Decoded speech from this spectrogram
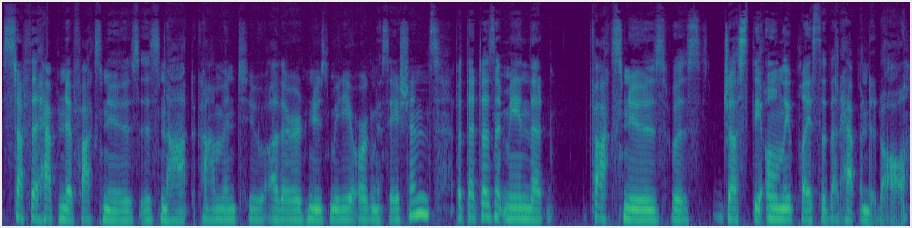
stuff that happened at Fox News is not common to other news media organizations, but that doesn't mean that Fox News was just the only place that that happened at all.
